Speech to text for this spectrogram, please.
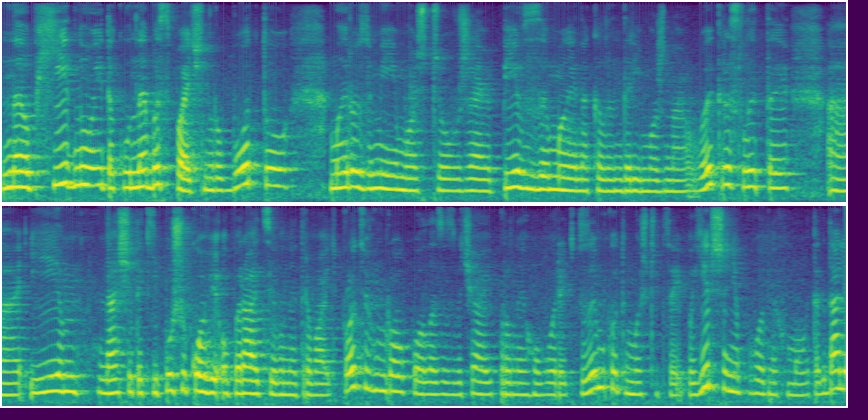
необхідну і таку небезпечну роботу. Ми розуміємо, що вже пів зими на календарі можна викреслити. е, І наші такі пошукові операції вони тривають протягом року, але зазвичай про них говорять взимку, тому що це і погіршення погодних умов і так далі.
